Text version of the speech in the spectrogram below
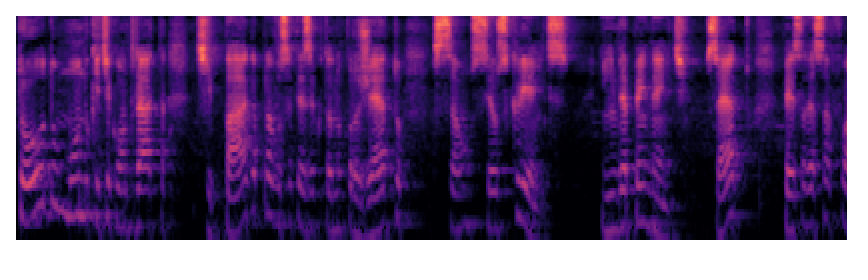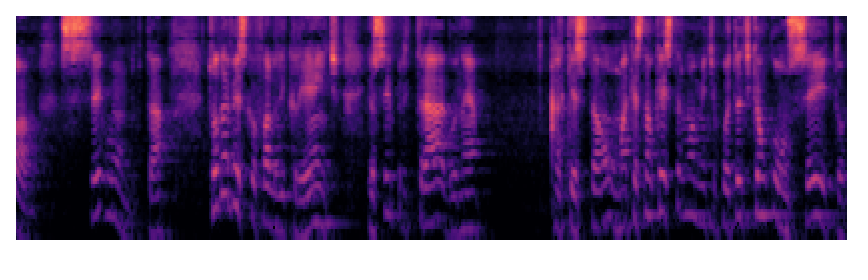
todo mundo que te contrata, te paga para você estar executando o projeto, são seus clientes, independente, certo? Pensa dessa forma. Segundo, tá? Toda vez que eu falo de cliente, eu sempre trago, né? A questão, uma questão que é extremamente importante, que é um conceito,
